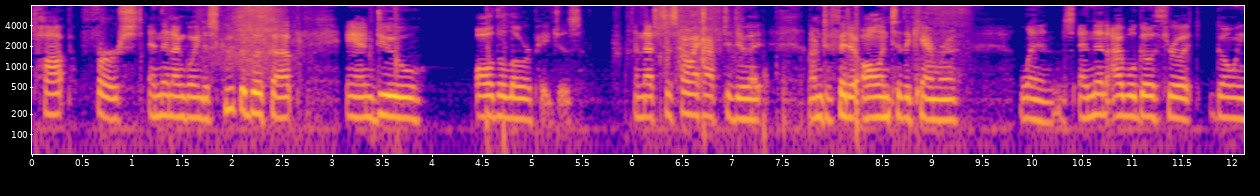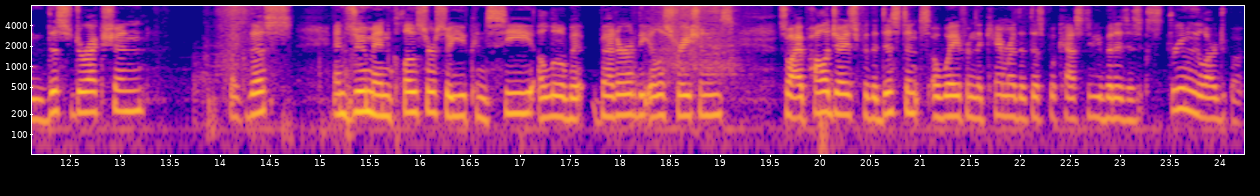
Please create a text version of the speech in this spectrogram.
top first, and then I'm going to scoot the book up and do all the lower pages. And that's just how I have to do it I'm to fit it all into the camera lens. And then I will go through it going this direction, like this, and zoom in closer so you can see a little bit better the illustrations so I apologize for the distance away from the camera that this book has to be, but it is an extremely large book.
